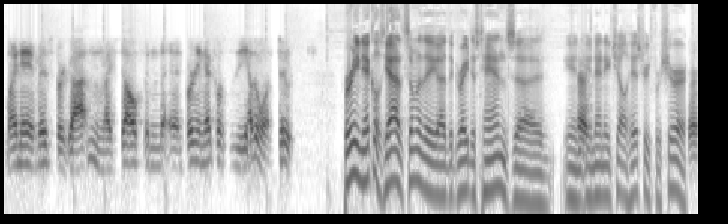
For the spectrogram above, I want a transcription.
my name is forgotten. Myself and and Bernie Nicholls is the other one too. Bernie Nicholls, yeah, some of the uh, the greatest hands uh, in, sure. in NHL history for sure. sure.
